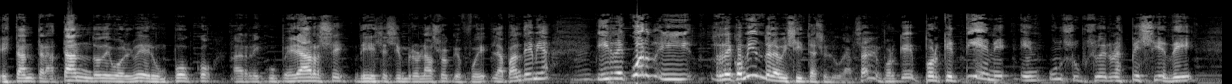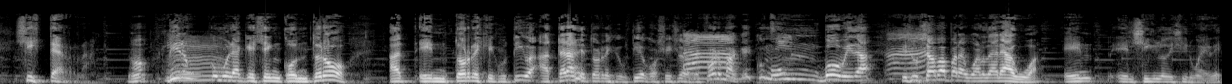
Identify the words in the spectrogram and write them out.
Están tratando de volver un poco a recuperarse de ese cimbronazo que fue la pandemia. Y recuerdo y recomiendo la visita a ese lugar, ¿saben por qué? Porque tiene en un subsuelo una especie de cisterna. ¿No? ¿Vieron como la que se encontró a- en Torre Ejecutiva, atrás de Torre Ejecutiva cuando se hizo la Ah, reforma, que es como sí. un bóveda que se usaba para guardar agua en el siglo XIX?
